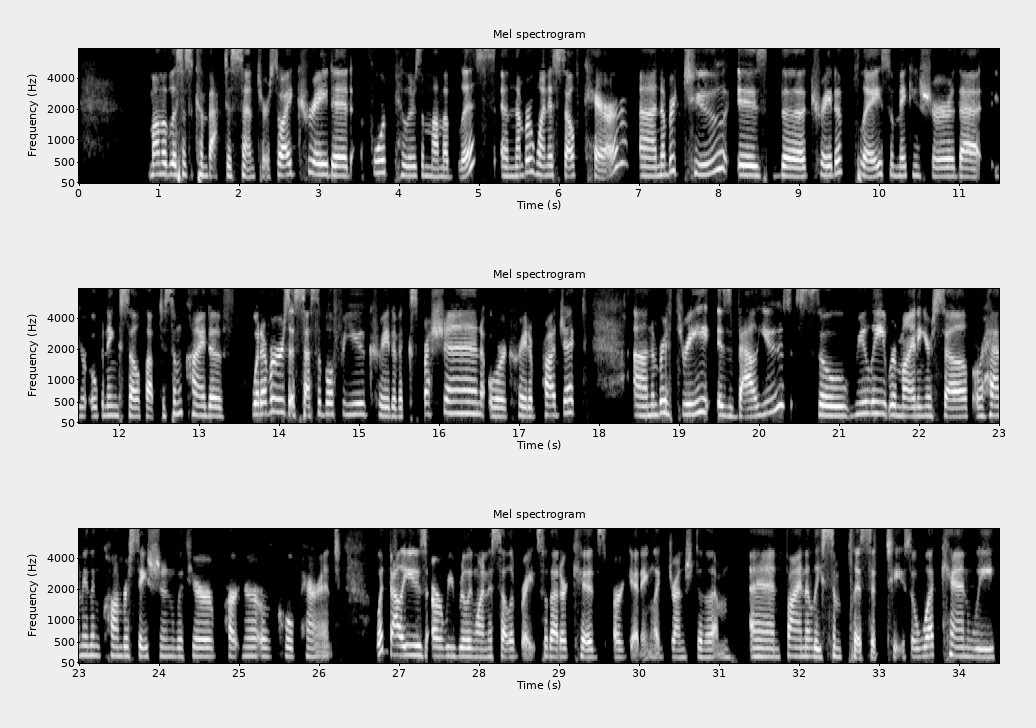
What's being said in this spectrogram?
Mama Bliss has to come back to center. So I created four pillars of Mama Bliss. And number one is self care. Uh, number two is the creative play. So making sure that you're opening self up to some kind of whatever is accessible for you creative expression or creative project. Uh, number three is values. So, really reminding yourself or having the conversation with your partner or co parent. What values are we really wanting to celebrate so that our kids are getting like drenched in them? And finally, simplicity. So, what can we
